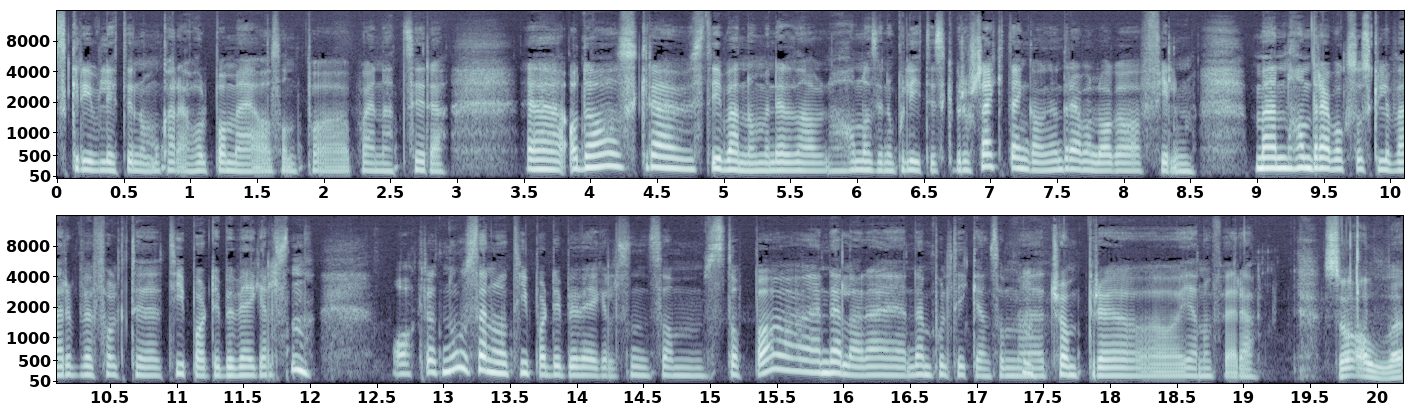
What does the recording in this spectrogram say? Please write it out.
skrive litt innom hva de holdt på med og sånt på, på en nettside. Eh, og da skrev Steve Bannon en del av hans sine politiske prosjekt. Den gangen drev han laga film. Men han drev også og skulle verve folk til Tea Party-bevegelsen. Og akkurat nå så er det Tea Party-bevegelsen som stopper en del av den politikken som eh, Trump prøver å gjennomføre. Så alle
